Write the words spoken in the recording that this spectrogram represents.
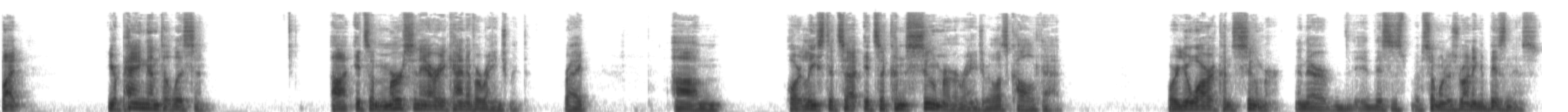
but you're paying them to listen. Uh, it's a mercenary kind of arrangement right? Um, or at least it's a it's a consumer arrangement. Let's call it that. Or you are a consumer, and there this is someone who's running a business,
